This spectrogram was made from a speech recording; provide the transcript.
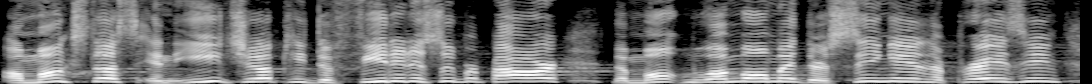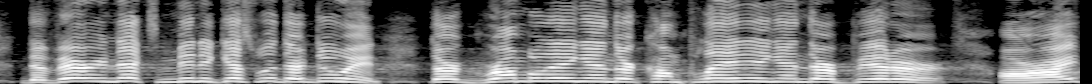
amongst us in Egypt. He defeated a superpower. The mo- one moment they're singing and they're praising. The very next minute, guess what they're doing? They're grumbling and they're complaining and they're bitter. All right.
